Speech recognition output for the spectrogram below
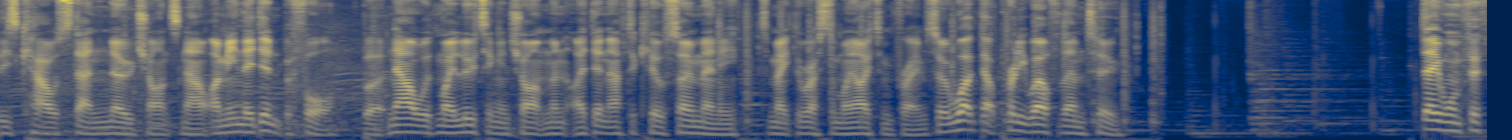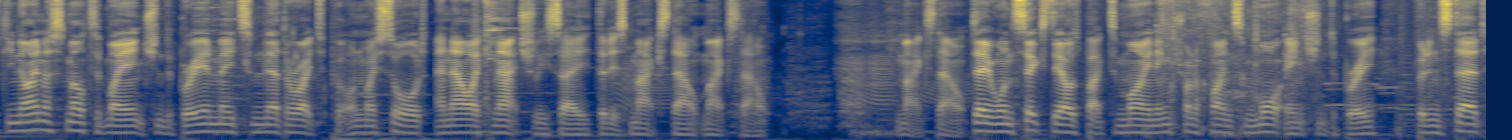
These cows stand no chance now. I mean, they didn't before, but now with my looting enchantment, I didn't have to kill so many to make the rest of my item frame. So it worked out pretty well for them too. Day 159, I smelted my ancient debris and made some netherite to put on my sword, and now I can actually say that it's maxed out, maxed out maxed out. Day 160 I was back to mining, trying to find some more ancient debris, but instead,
